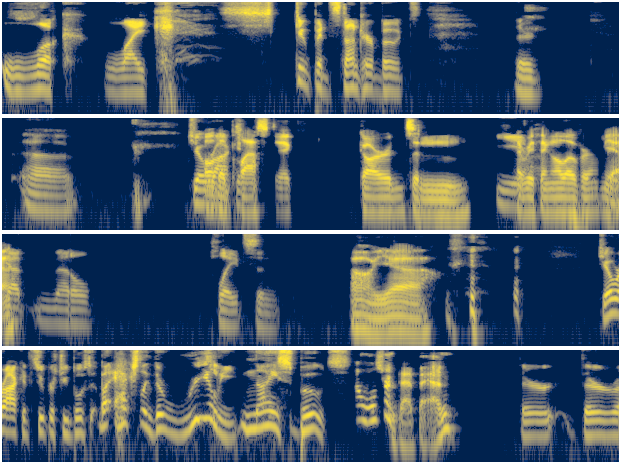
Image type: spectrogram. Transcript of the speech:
look like stupid stunter boots. They're uh, Joe all Rocket. the plastic guards and yeah, everything all over They Yeah. got metal plates and Oh yeah. Joe Rocket Super Street boots. But actually, they're really nice boots. Oh, those aren't that bad. They're they're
